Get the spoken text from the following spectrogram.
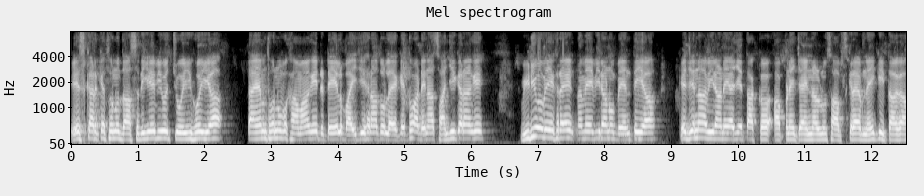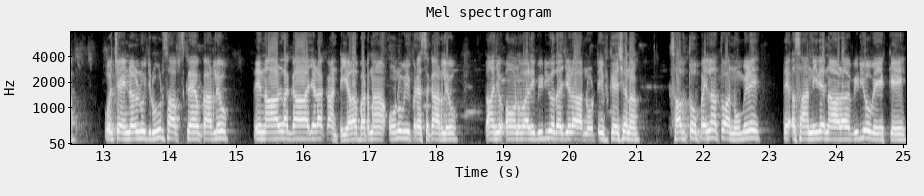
ਇਸ ਕਰਕੇ ਤੁਹਾਨੂੰ ਦੱਸ ਦਈਏ ਵੀ ਉਹ ਚੋਈ ਹੋਈ ਆ। ਟਾਈਮ ਤੁਹਾਨੂੰ ਵਿਖਾਵਾਂਗੇ ਡਿਟੇਲ ਬਾਈ ਜੀ ਹਰਾਂ ਤੋਂ ਲੈ ਕੇ ਤੁਹਾਡੇ ਨਾਲ ਸਾਂਝੀ ਕਰਾਂਗੇ। ਵੀਡੀਓ ਵੇਖ ਰਹੇ ਨਵੇਂ ਵੀਰਾਂ ਨੂੰ ਬੇਨਤੀ ਆ ਕਿ ਜਿਨ੍ਹਾਂ ਵੀਰਾਂ ਨੇ ਅਜੇ ਤੱਕ ਆਪਣੇ ਚੈਨਲ ਨੂੰ ਸਬਸਕ੍ਰਾਈਬ ਨਹੀਂ ਕੀਤਾਗਾ, ਉਹ ਚੈਨਲ ਨੂੰ ਜਰੂਰ ਸਬਸਕ੍ਰਾਈਬ ਕਰ ਲਿਓ ਤੇ ਨਾਲ ਲੱਗਾ ਜਿਹੜਾ ਘੰਟੀ ਵਾਲਾ ਬਟਨ ਆ, ਉਹਨੂੰ ਵੀ ਪ੍ਰੈਸ ਕਰ ਲਿਓ ਤਾਂ ਜੋ ਆਉਣ ਵਾਲੀ ਵੀਡੀਓ ਦਾ ਜਿਹੜਾ ਨੋਟੀਫਿਕੇਸ਼ਨ ਆ ਸਭ ਤੋਂ ਪਹਿਲਾਂ ਤੁਹਾਨੂੰ ਮਿਲੇ ਤੇ ਆਸਾਨੀ ਦੇ ਨਾਲ ਵੀਡੀਓ ਵੇਖ ਕੇ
